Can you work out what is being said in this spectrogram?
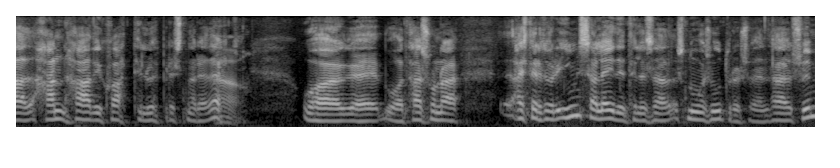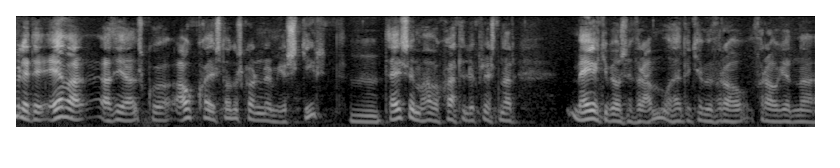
að hann hafi hvart til uppreistnar eða ekki. Og, e, og það er svona, hæstaréttu verður ímsa leiði til þess að snúa þessu útrússu en það er sumuleiti ef að, að því að sko ákvæði stofnarskránin er mjög skýrt mm. þeir sem hafa hvart til uppreistnar megi ekki bjóð sig fram og þetta kemur frá, frá hérna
